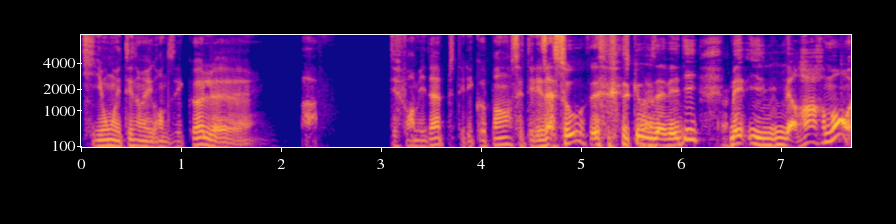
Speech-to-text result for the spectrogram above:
qui ont été dans les grandes écoles, bah, c'était formidable, c'était les copains, c'était les assos, c'est ce que Ouais. vous avez dit. Mais il- rarement,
